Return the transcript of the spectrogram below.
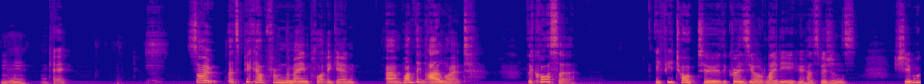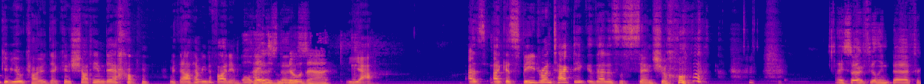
Mhm. Hmm, okay. So let's pick up from the main plot again. Um, one thing I learnt: the Courser. If you talk to the crazy old lady who has visions, she will give you a code that can shut him down without having to fight him. Oh, I didn't nice. know that. Yeah. As like a speed run tactic, that is essential. I started feeling bad for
